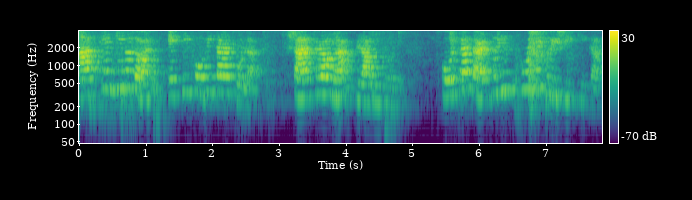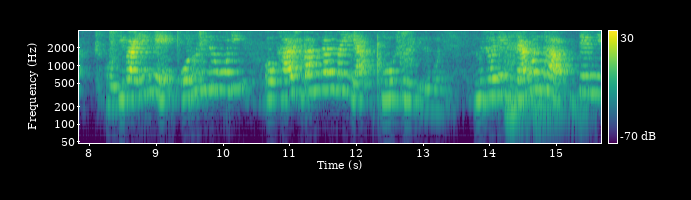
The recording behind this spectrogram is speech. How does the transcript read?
আজকের নিবেদন একটি কবিতার কোলা সাতরঙা রামধনু। কলকাতার দুই স্কুলের দুই শিক্ষিকা। ঘটিবাড়ির মেয়ে অনু দিদুমণি ও খাস বাংলার মাইয়া মৌসুমী দিদুমণি। দুজনের যেমন ভাব তেমনি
